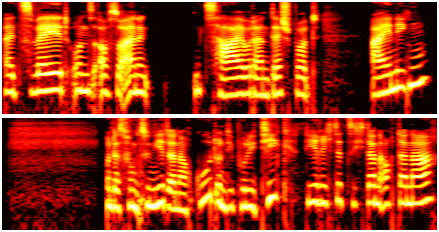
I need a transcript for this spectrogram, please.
als Welt uns auf so eine Zahl oder ein Dashboard einigen. Und das funktioniert dann auch gut und die Politik, die richtet sich dann auch danach.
